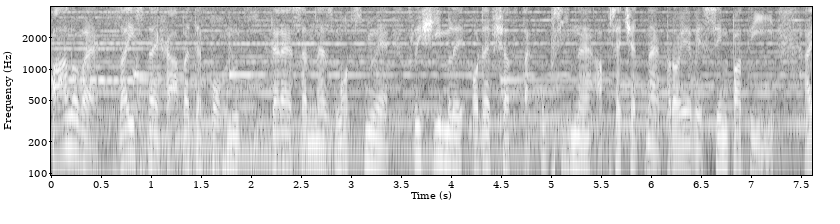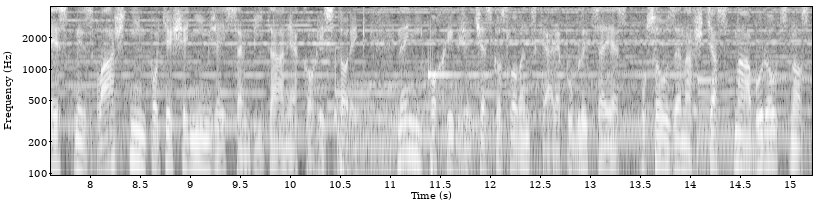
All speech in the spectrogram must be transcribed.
Pánové, zajisté chápete pohnutí, které se mne zmocňuje, slyším-li odevšat tak upřímné a přečetné projevy sympatií a jest mi zvláštním potěšením, že jsem vítán jako historik. Není pochyb, že Československé republice jest usouzena šťastná budoucnost,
